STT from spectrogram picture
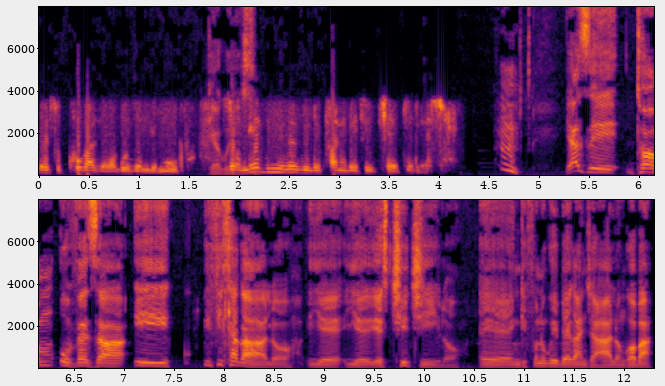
bese ukukhubazeka kuze ngemuva so Ngiyakuzwa. ngezinye zezinto kufanele siyi-check leso yazi tom uveza i- ifihlakalo ye- ye- yesitshijilo eh ngifuna ukuyibeka njalo ngoba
